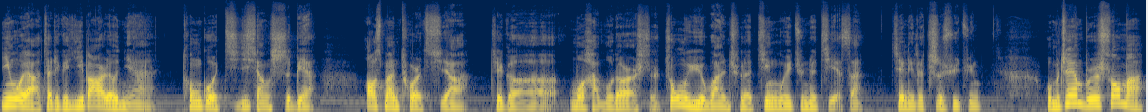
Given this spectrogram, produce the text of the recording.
因为啊，在这个一八二六年通过吉祥事变，奥斯曼土耳其啊，这个穆罕默德二世终于完成了禁卫军的解散，建立了秩序军。我们之前不是说嘛，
